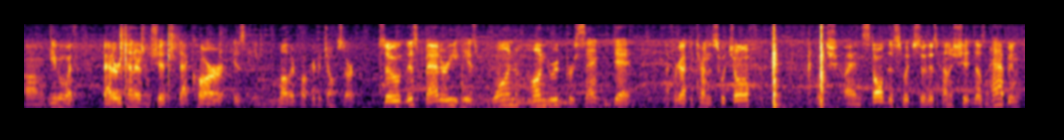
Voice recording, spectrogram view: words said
Um, even with battery tenders and shit, that car is a motherfucker to jumpstart. So this battery is 100% dead. I forgot to turn the switch off, which I installed this switch so this kind of shit doesn't happen.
